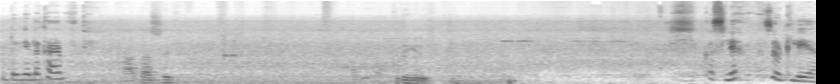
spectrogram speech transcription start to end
कुठे गेलं काय माहिती? कसल्या सुटली या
